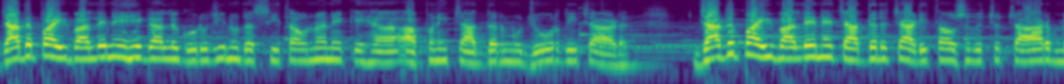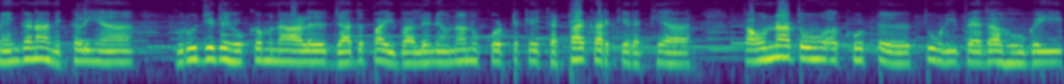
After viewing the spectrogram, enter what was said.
ਜਦ ਭਾਈ ਬਾਲੇ ਨੇ ਇਹ ਗੱਲ ਗੁਰੂ ਜੀ ਨੂੰ ਦੱਸੀ ਤਾਂ ਉਹਨਾਂ ਨੇ ਕਿਹਾ, ਆਪਣੀ ਚਾਦਰ ਨੂੰ ਜ਼ੋਰ ਦੀ ਝਾੜ। ਜਦ ਭਾਈ ਬਾਲੇ ਨੇ ਚਾਦਰ ਝਾੜੀ ਤਾਂ ਉਸ ਵਿੱਚੋਂ ਚਾਰ ਮਹਿੰਗਣਾ ਨਿਕਲੀਆਂ। ਗੁਰੂ ਜੀ ਦੇ ਹੁਕਮ ਨਾਲ ਜਦ ਭਾਈ ਬਾਲੇ ਨੇ ਉਹਨਾਂ ਨੂੰ ਕੁੱਟ ਕੇ ਇਕੱਠਾ ਕਰਕੇ ਰੱਖਿਆ ਤਾਂ ਉਹਨਾਂ ਤੋਂ ਅਖੁੱਟ ਧੂਣੀ ਪੈਦਾ ਹੋ ਗਈ।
